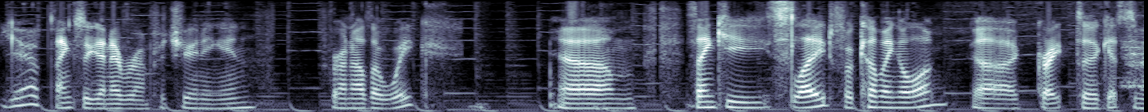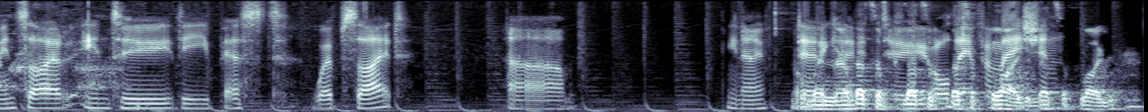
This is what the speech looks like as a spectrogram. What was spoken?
Yeah, thanks again, everyone, for tuning in for another week. Um, thank you, Slade, for coming along. Uh, great to get some insight into the best website. Um, you know, Oh, that's a to that's a, all the information, That's a plug.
